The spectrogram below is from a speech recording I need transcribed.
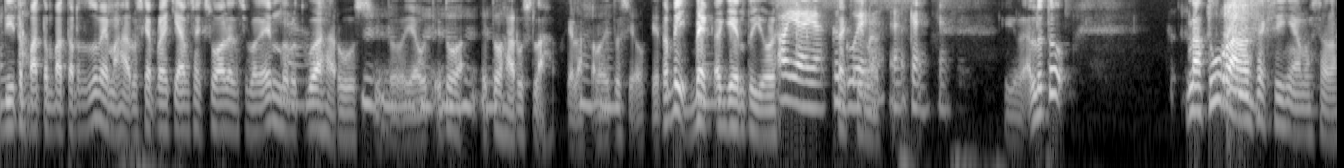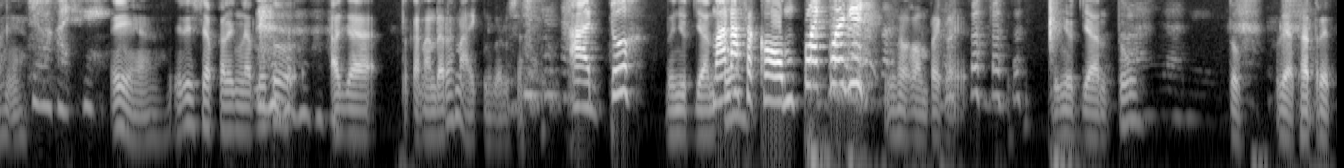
di tempat-tempat tertentu memang harus kayak pelecehan seksual dan sebagainya menurut Ya. gua harus Mm-mm, gitu ya mm-mm, itu mm-mm. itu harus lah oke lah kalau Mm-mm. itu sih oke tapi back again to your Oh iya ya, ke gue. sexiness Eh, Oke, oke. Gila. lu tuh natural seksinya masalahnya Terima kasih. iya jadi setiap kali ngeliat lu tuh agak tekanan darah naik nih barusan Aduh, denyut jantung mana sekomplek lagi. Bisa komplek lah ya. denyut jantung tuh lihat heart rate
